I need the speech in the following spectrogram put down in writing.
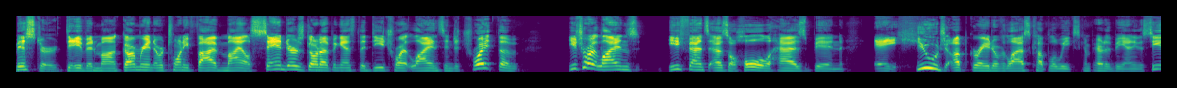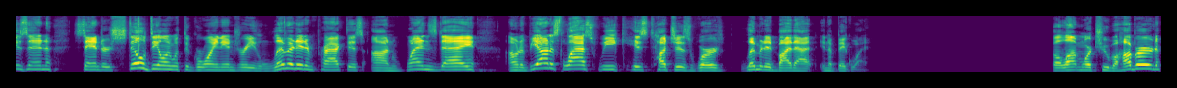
Mr. David Montgomery at number 25, Miles Sanders going up against the Detroit Lions in Detroit. The Detroit Lions defense as a whole has been a huge upgrade over the last couple of weeks compared to the beginning of the season. Sanders still dealing with the groin injury, limited in practice on Wednesday. I'm going to be honest, last week his touches were limited by that in a big way. A lot more Chuba Hubbard.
